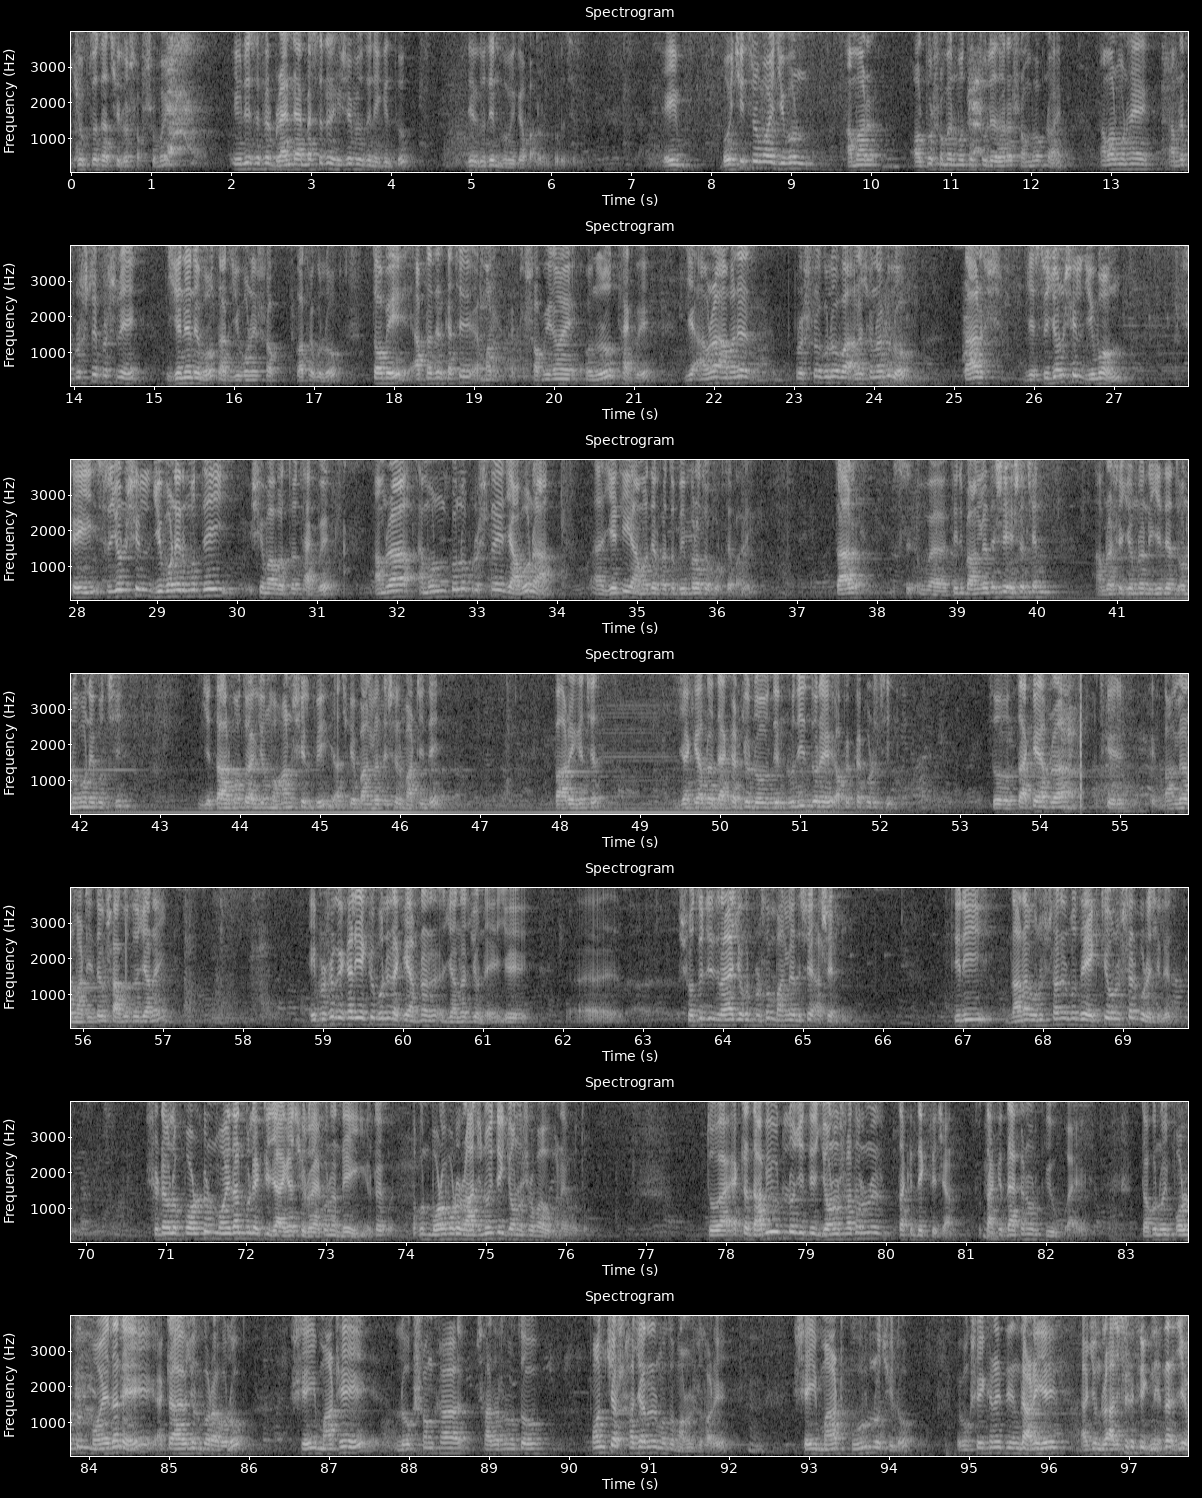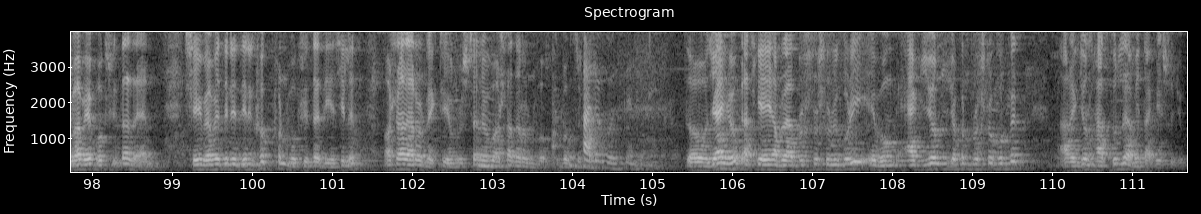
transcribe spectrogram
যুক্ততা ছিল সবসময়। ইউনিসেফের ব্র্যান্ড অ্যাম্বাসেডর হিসেবেও তিনি কিন্তু দীর্ঘদিন ভূমিকা পালন করেছেন। এই বৈচিত্র্যময় জীবন আমার অল্প সময়ের মধ্যে তুলে ধরা সম্ভব নয়। আমার মনে হয় আমরা প্রশ্নে প্রশ্নে জেনে নেব তার জীবনের সব কথাগুলো। তবে আপনাদের কাছে আমার একটা সবিনয় অনুরোধ থাকবে যে আমরা আমাদের প্রশ্নগুলো বা আলোচনাগুলো, তার যে সৃজনশীল জীবন, সেই সৃজনশীল জীবনের মধ্যেই সীমাবদ্ধ থাকবে। আমরা এমন কোনো প্রশ্নে যাব না, যেটি আমাদের হয়তো বিব্রত করতে পারে। তার তিনি বাংলাদেশে এসেছেন, আমরা সেই জন্য নিজেদের ধন্য মনে করছি যে তার মতো একজন মহান শিল্পী আজকে বাংলাদেশের মাটিতে পা রেখেছেন, যাকে আমরা দেখার জন্য দীর্ঘদিন ধরে অপেক্ষা করেছি। তো তাকে আমরা আজকে বাংলার মাটিতেও স্বাগত জানাই। এই প্রসঙ্গে খালি একটু বলে রাখি আপনার জানার জন্যে যে সত্যজিৎ রায় যখন প্রথম বাংলাদেশে আসেন, তিনি নানা অনুষ্ঠানের মধ্যে একটি অনুষ্ঠান করেছিলেন। সেটা হলো পল্টন ময়দান বলে একটি জায়গা ছিল, এখন আর নেই। এটা তখন বড় বড় রাজনৈতিক জনসভা ওখানে হতো। তো একটা দাবি উঠল যে জনসাধারণের তাকে দেখতে চান। তো তাকে দেখানোর কি উপায়? তখন ওই পল্টন ময়দানে একটা আয়োজন করা হলো সেই মাঠে লোক সংখ্যা সাধারণত পঞ্চাশ হাজারের মতো মানুষ ধরে সেই মাঠ পূর্ণ ছিল এবং সেইখানে তিনি দাঁড়িয়ে একজন রাজনৈতিক নেতা যেভাবে বক্তৃতা দেন সেইভাবে তিনি দীর্ঘক্ষণ বক্তৃতা দিয়েছিলেন অসাধারণ একটি অনুষ্ঠান এবং অসাধারণ বক্তৃতা। তো যাই হোক আজকে আমরা প্রশ্ন শুরু করি এবং একজন যখন প্রশ্ন করবেন আরেকজন হাত তুললে আমি তাকে সুযোগ।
